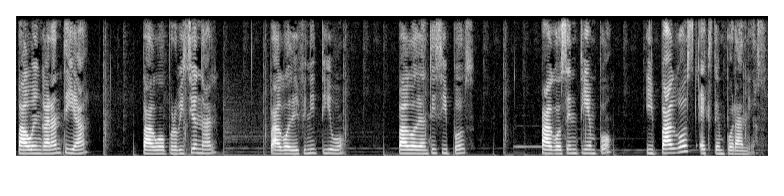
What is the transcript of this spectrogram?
pago en garantía, pago provisional, pago definitivo, pago de anticipos, pagos en tiempo y pagos extemporáneos.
